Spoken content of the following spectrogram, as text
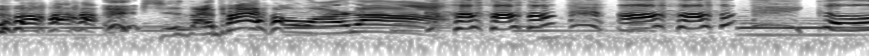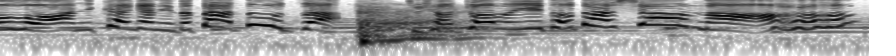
哈哈，实在太好玩了！哈哈哈，啊哈，克鲁鲁，你看看你的大肚子，就像装了一头大象呢！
